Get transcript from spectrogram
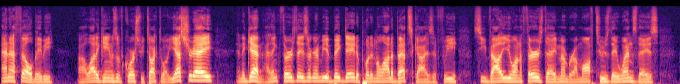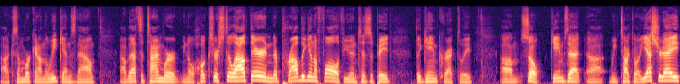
NFL, baby. a lot of games, of course, we talked about yesterday. And again, I think Thursdays are going to be a big day to put in a lot of bets, guys. If we see value on a Thursday, remember I'm off Tuesday, Wednesdays because uh, I'm working on the weekends now. Uh, that's a time where you know hooks are still out there, and they're probably going to fall if you anticipate the game correctly. Um, so games that uh, we talked about yesterday,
